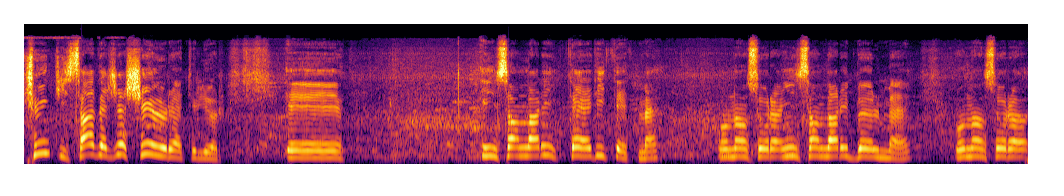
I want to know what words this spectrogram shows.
Çünkü sadece şey öğretiliyor. Ee, insanları tehdit etme. Ondan sonra insanları bölme. Ondan sonra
